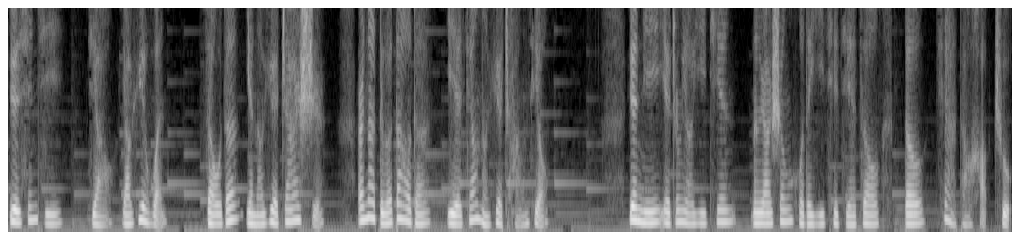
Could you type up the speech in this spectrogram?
越心急，脚要越稳，走的也能越扎实，而那得到的也将能越长久。愿你也终有一天。能让生活的一切节奏都恰到好处。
